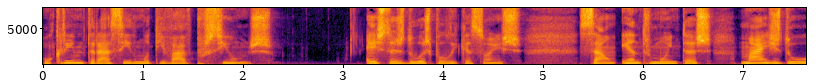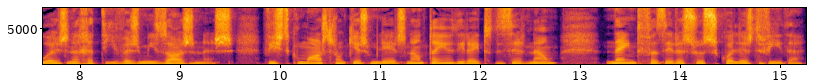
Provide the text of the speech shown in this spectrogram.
o crime terá sido motivado por ciúmes. Estas duas publicações são, entre muitas, mais duas narrativas misóginas, visto que mostram que as mulheres não têm o direito de dizer não, nem de fazer as suas escolhas de vida,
